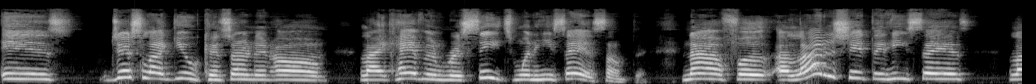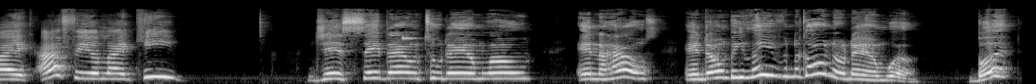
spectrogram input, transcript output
is just like you concerning um like having receipts when he says something. Now for a lot of shit that he says, like I feel like he just sit down too damn long in the house and don't be leaving to go no damn well. But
